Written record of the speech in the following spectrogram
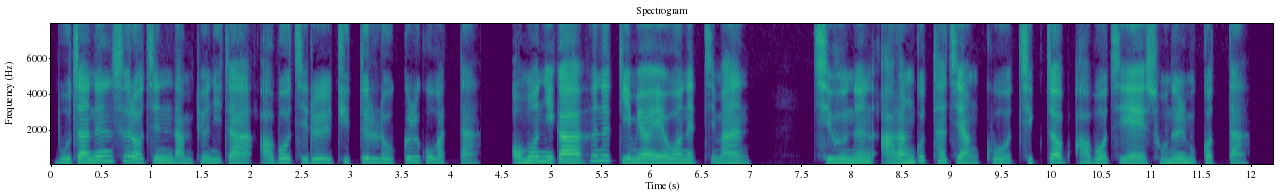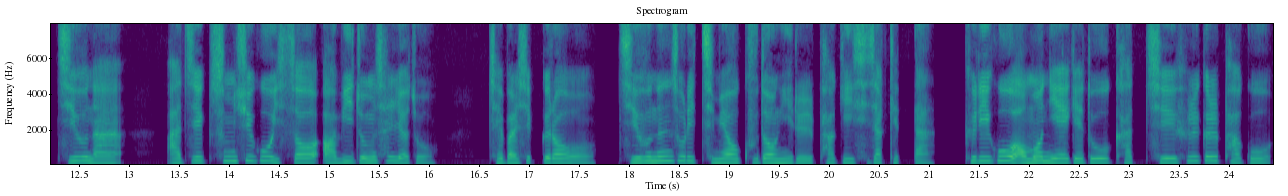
모자는 쓰러진 남편이자 아버지를 뒤뜰로 끌고 갔다. 어머니가 흐느끼며 애원했지만 지훈은 아랑곳하지 않고 직접 아버지의 손을 묶었다. 지훈아, 아직 숨 쉬고 있어 아비 좀 살려줘. 제발 시끄러워. 지훈은 소리치며 구덩이를 파기 시작했다. 그리고 어머니에게도 같이 흙을 파고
